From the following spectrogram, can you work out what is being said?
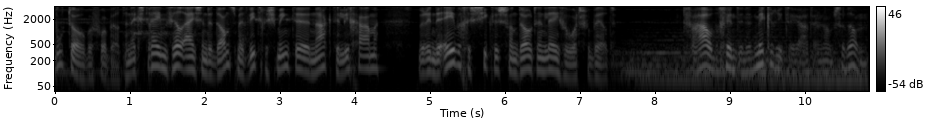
Buto bijvoorbeeld, een extreem veeleisende dans met wit geschminkte, naakte lichamen, waarin de eeuwige cyclus van dood en leven wordt verbeeld. Het verhaal begint in het Mikkery Theater in Amsterdam.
